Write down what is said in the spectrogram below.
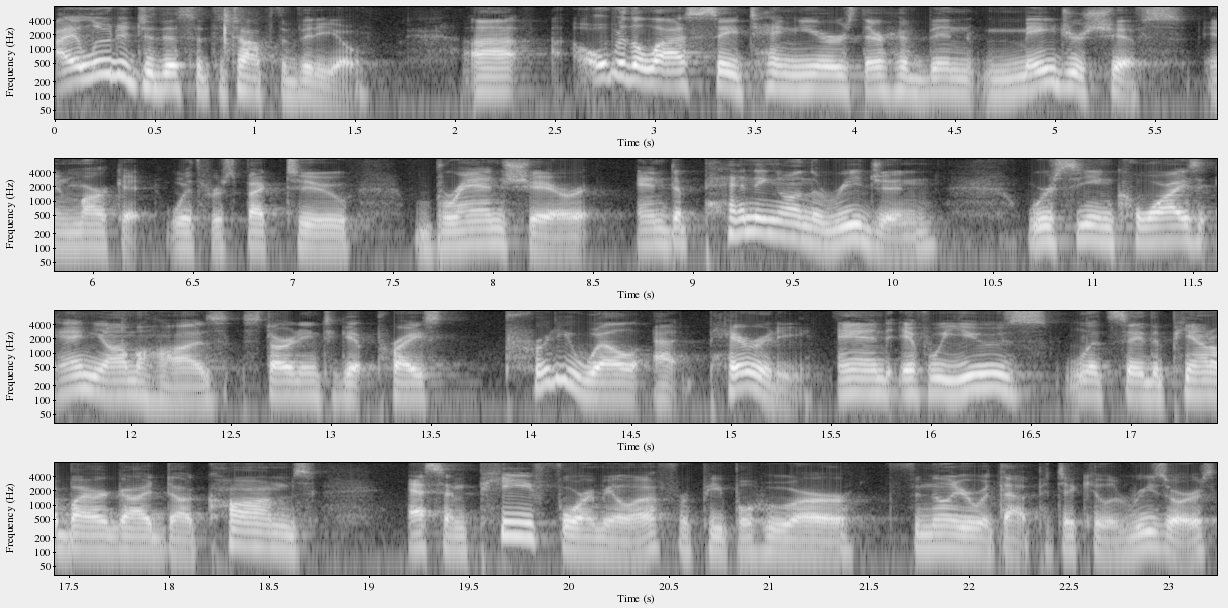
I alluded to this at the top of the video. Uh, over the last, say, 10 years, there have been major shifts in market with respect to brand share, and depending on the region, we're seeing Kawais and Yamahas starting to get priced pretty well at parity. And if we use, let's say, the PianoBuyerGuide.com's SMP formula for people who are familiar with that particular resource,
